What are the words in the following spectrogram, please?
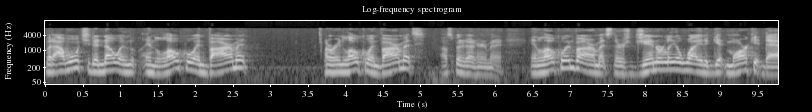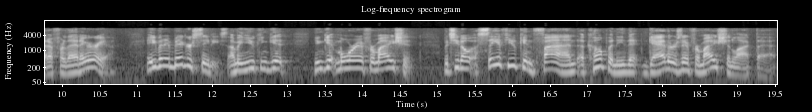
But I want you to know in, in local environment or in local environments, I'll spit it out here in a minute. In local environments, there's generally a way to get market data for that area. Even in bigger cities, I mean, you can get you can get more information. But you know, see if you can find a company that gathers information like that.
